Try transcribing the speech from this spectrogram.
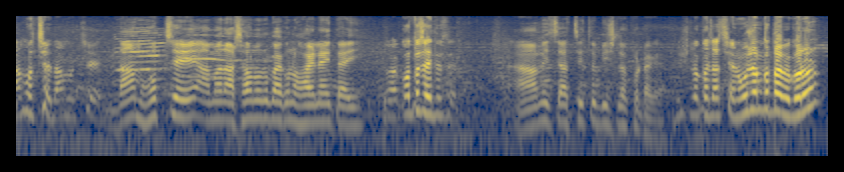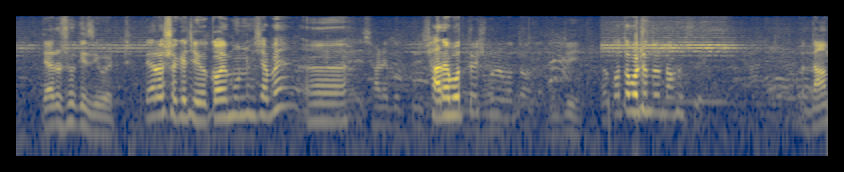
দাম হচ্ছে দাম হচ্ছে। দাম হচ্ছে আমার আশা অনুরূপ এখনও হয় নাই তাই। কত চাইতেছেন? আমি চাচ্ছি তো বিশ লক্ষ টাকা। বিশ লক্ষ চাচ্ছেন। ওজন কত হবে গরুর? তেরোশো কেজি ওয়েট তেরোশো কেজি কয় মন হিসাবে? সাড়ে বত্রিশ। সাড়ে বত্রিশ মনের মতো। জি। কত পর্যন্ত দাম হচ্ছে দাম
